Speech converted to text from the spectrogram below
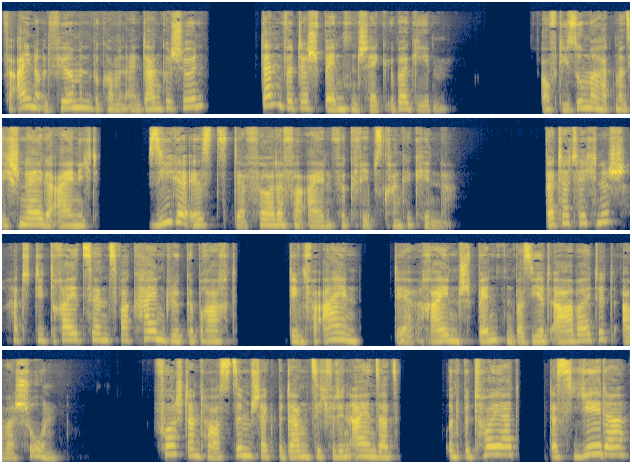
Vereine und Firmen bekommen ein Dankeschön, dann wird der Spendencheck übergeben. Auf die Summe hat man sich schnell geeinigt. Sieger ist der Förderverein für krebskranke Kinder. Wettertechnisch hat die 13 zwar kein Glück gebracht, dem Verein, der rein spendenbasiert arbeitet, aber schon. Vorstand Horst Simschek bedankt sich für den Einsatz und beteuert, dass jeder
